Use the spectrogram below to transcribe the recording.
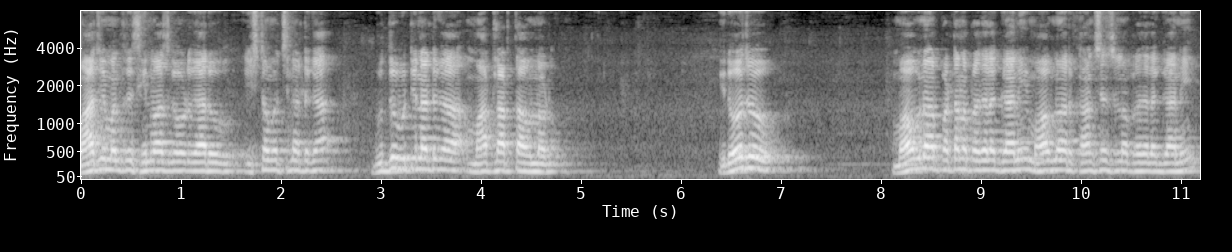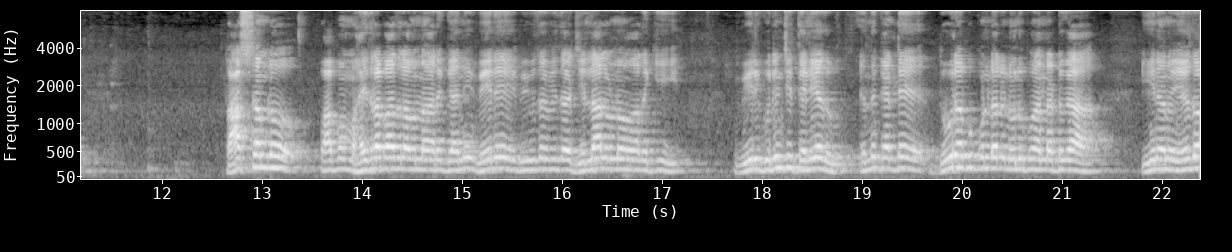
మాజీ మంత్రి శ్రీనివాస్ గౌడ్ గారు ఇష్టం వచ్చినట్టుగా బుద్ధి పుట్టినట్టుగా మాట్లాడుతూ ఉన్నాడు. ఈరోజు మహబూబ్నగర్ పట్టణ ప్రజలకు కానీ మహబూబ్నగర్ కాన్స్టిట్యూన్సీలో ప్రజలకు కానీ రాష్ట్రంలో పాపం హైదరాబాద్లో ఉన్న వారికి కానీ వేరే వివిధ వివిధ జిల్లాలో ఉన్న వాళ్ళకి వీరి గురించి తెలియదు. ఎందుకంటే దూరపు కుండలు నునుపు అన్నట్టుగా ఈయనను ఏదో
